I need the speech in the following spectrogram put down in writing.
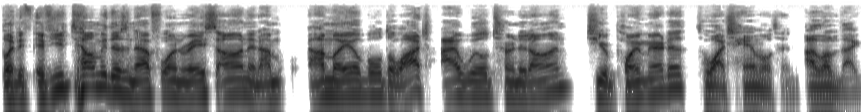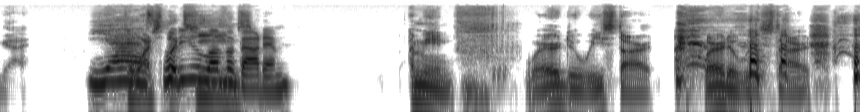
But if, if you tell me there's an F1 race on and I'm I'm able to watch, I will turn it on. To your point, Meredith, to watch Hamilton. I love that guy. Yes. What do you love about him? I mean, where do we start? Where do we start?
